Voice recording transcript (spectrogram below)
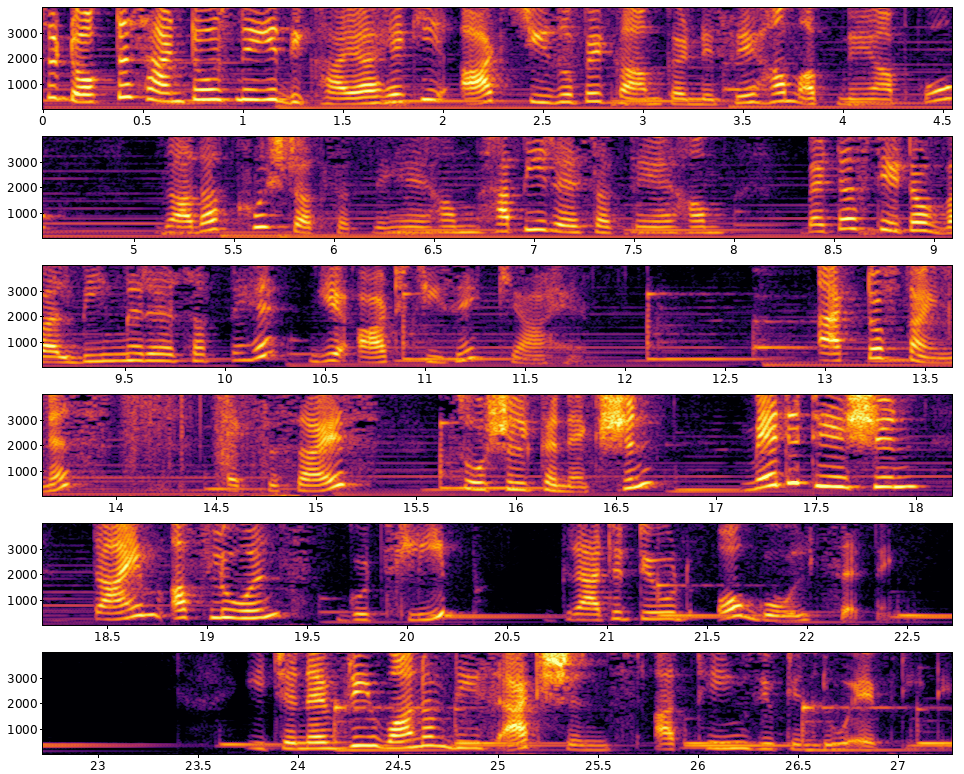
So doctor Santos ने ये दिखाया है कि आठ चीज़ों पे काम करने से हम अपने आप को ज़्यादा खुश रख सकते हैं, हम हैप्पी रह सकते हैं, हम बेटर स्टेट ऑफ़ वेलबींग में रह सकते हैं ये आठ चीज़ें क्या हैं act of kindness exercise social connection meditation time affluence good sleep gratitude or goal setting. Each and every one of these actions are things you can do every day.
